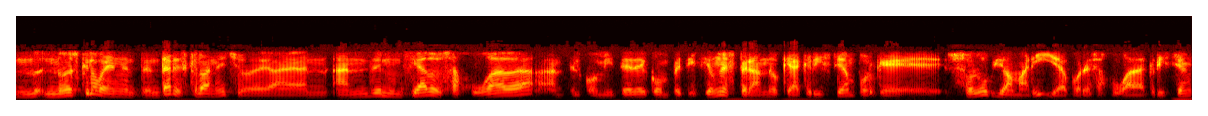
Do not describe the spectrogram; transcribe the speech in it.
no, no, es que lo vayan a intentar, es que lo han hecho. Eh, han, han, denunciado esa jugada ante el comité de competición esperando que a Cristian, porque solo vio amarilla por esa jugada Cristian,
